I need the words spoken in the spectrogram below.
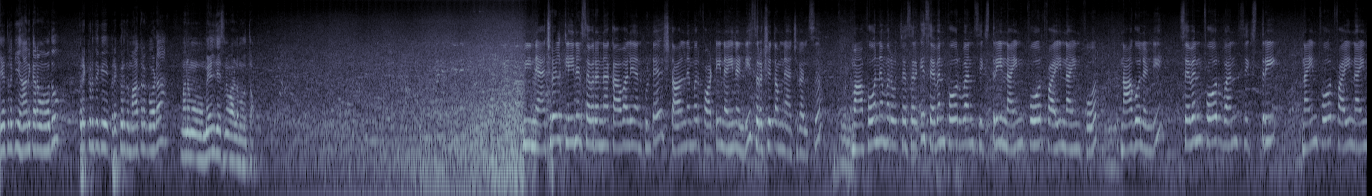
చేతులకి హానికరం అవ్వదు ప్రకృతికి ప్రకృతి మాత్రం కూడా మనము మేలు చేసిన వాళ్ళం అవుతాం. ఈ న్యాచురల్ క్లీనర్స్ ఎవరన్నా కావాలి అనుకుంటే స్టాల్ నెంబర్ ఫార్టీ నైన్ అండి సురక్షితం న్యాచురల్స్ మా ఫోన్ నెంబర్ వచ్చేసరికి seven four one six three nine four five nine four Nagole అండి. Seven four one six three nine four five nine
